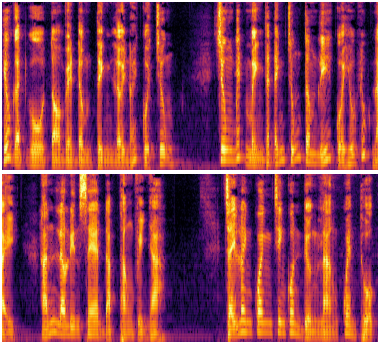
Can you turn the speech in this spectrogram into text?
Hiếu gật gù tỏ về đồng tình lời nói của Trung. Trung biết mình đã đánh trúng tâm lý của Hiếu lúc này. Hắn leo lên xe đạp thẳng về nhà. Chạy loanh quanh trên con đường làng quen thuộc.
